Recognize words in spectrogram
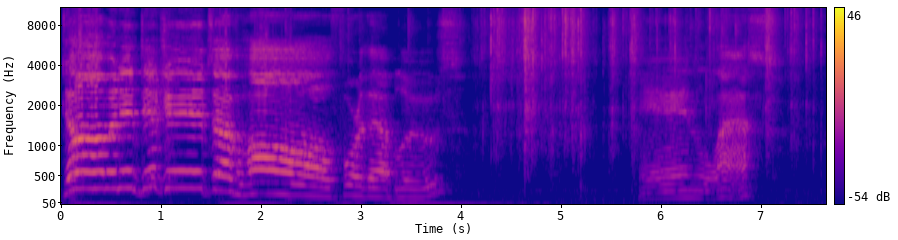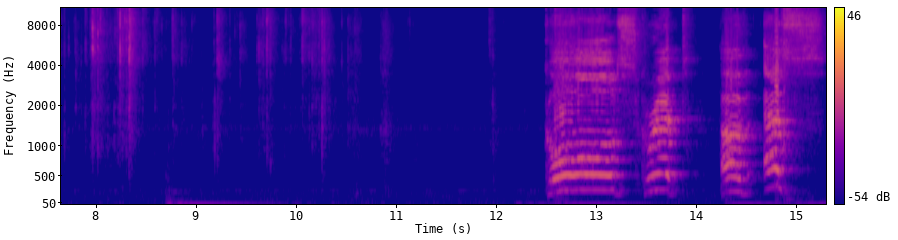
Dominant digits of Hall for the Blues. And last. Gold script of Esposito.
